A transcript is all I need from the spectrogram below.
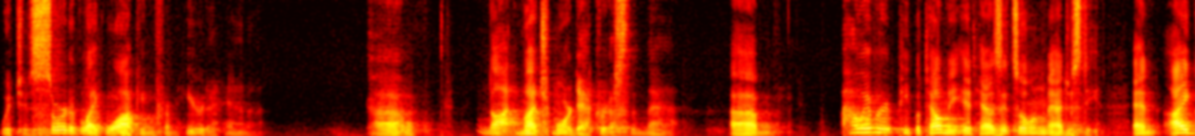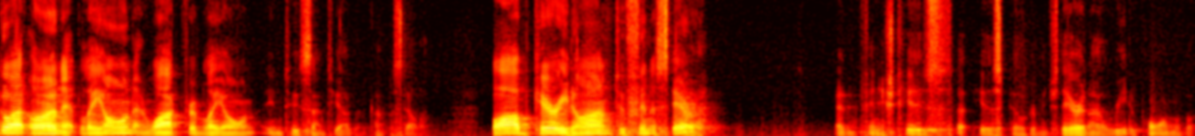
which is sort of like walking from here to Hanna. Um, not much more decorous than that. Um, however, people tell me it has its own majesty. And I got on at Leon and walked from Leon into Santiago de Compostela. Bob carried on to Finisterre and finished his, uh, his pilgrimage there, and I'll read a poem about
